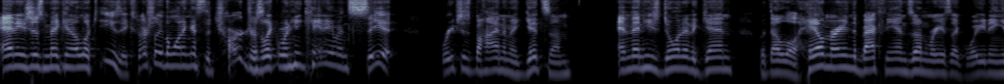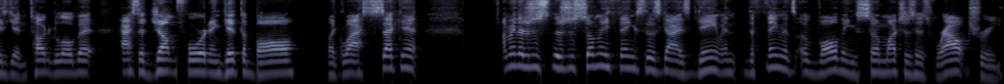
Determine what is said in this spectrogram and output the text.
And he's just making it look easy, especially the one against the Chargers. Like when he can't even see it, reaches behind him and gets him. And then he's doing it again with that little Hail Mary in the back of the end zone where he's like waiting, he's getting tugged a little bit, has to jump forward and get the ball like last second. I mean, there's just there's just so many things to this guy's game. And the thing that's evolving so much is his route tree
